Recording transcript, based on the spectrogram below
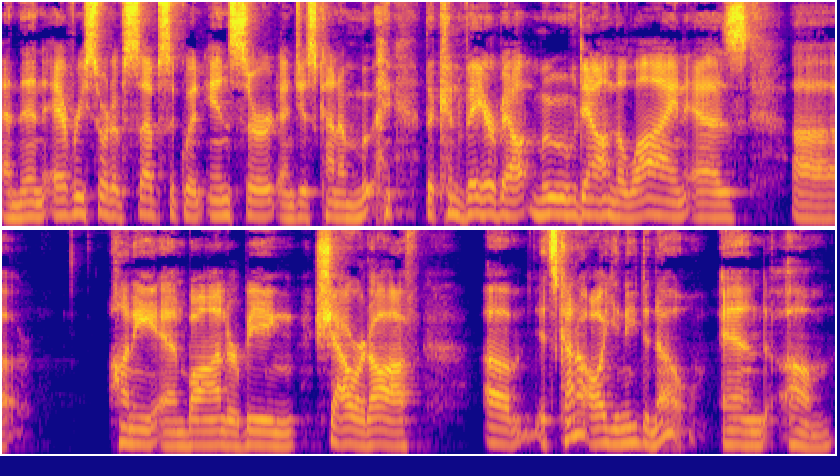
And then every sort of subsequent insert and just kind of mo- the conveyor belt move down the line as uh, Honey and Bond are being showered off. Um, it's kind of all you need to know. And um,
